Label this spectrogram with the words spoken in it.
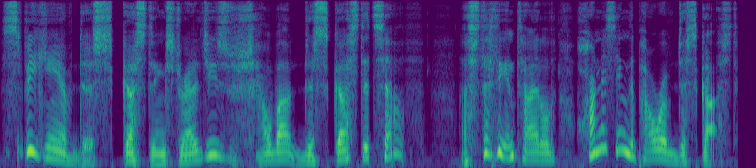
Speaking of disgusting strategies, how about disgust itself? A study entitled Harnessing the Power of Disgust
